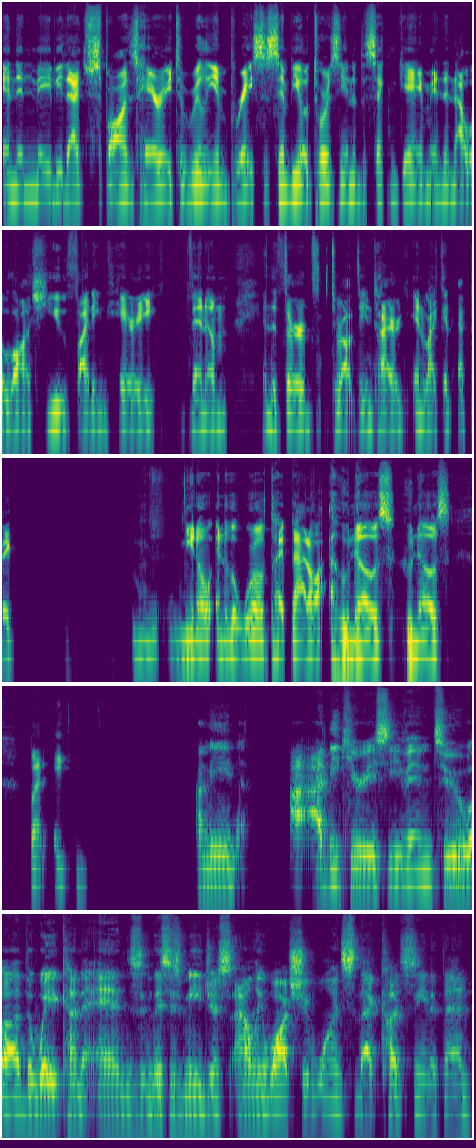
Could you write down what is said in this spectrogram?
and then maybe that spawns Harry to really embrace the symbiote towards the end of the second game, and then that will launch you fighting Harry, Venom, in the third throughout the entire in like an epic, you know, end of the world type battle. Who knows? Who knows? But it, I mean, I'd be curious even too uh, the way it kind of ends, and this is me just I only watched it once that cutscene at the end,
